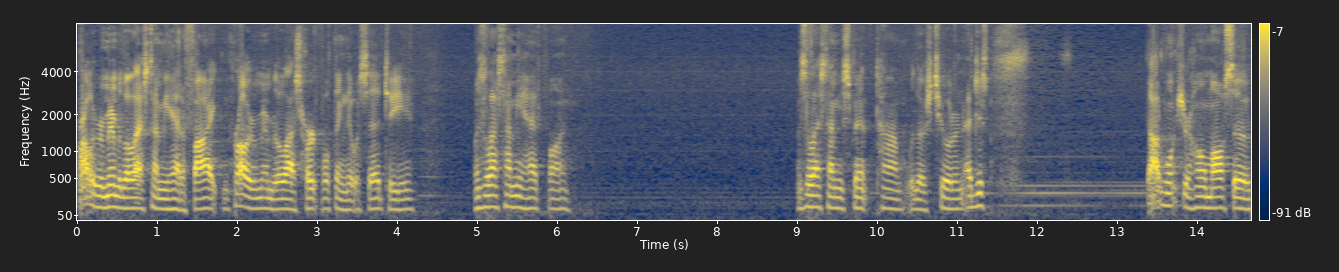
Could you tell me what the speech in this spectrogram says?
Probably remember the last time you had a fight, and probably remember the last hurtful thing that was said to you. When's the last time you had fun? When's the last time you spent time with those children? I just, God wants your home also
